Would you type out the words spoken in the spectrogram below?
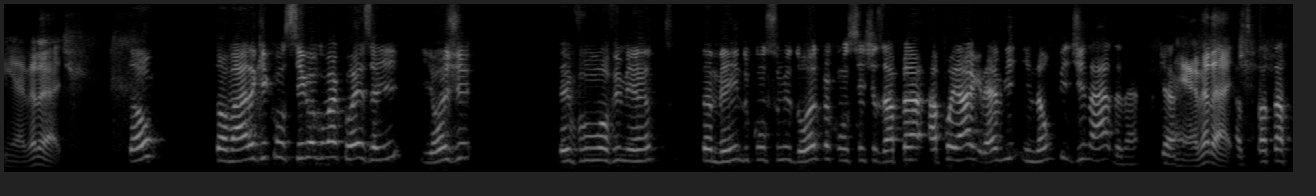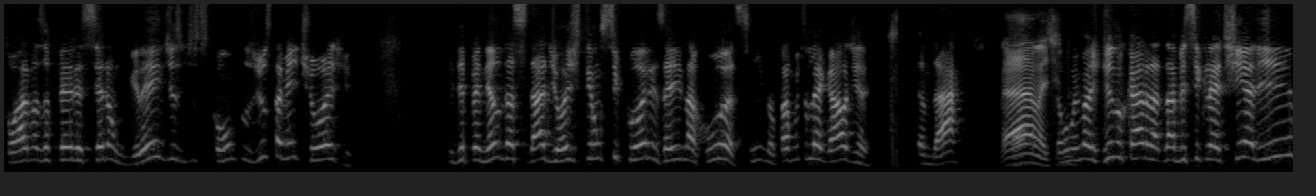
É verdade. Então, tomara que consiga alguma coisa aí. E hoje teve um movimento também do consumidor para conscientizar para apoiar a greve e não pedir nada, né? Porque é verdade. As plataformas ofereceram grandes descontos justamente hoje. E dependendo da cidade, hoje tem uns ciclones aí na rua, assim, não tá muito legal de andar. Ah, né? Então imagina o cara na, na bicicletinha ali,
